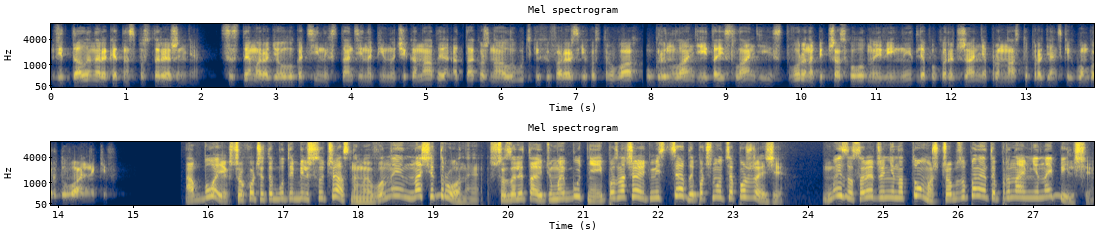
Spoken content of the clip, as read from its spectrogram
віддалене ракетне спостереження, система радіолокаційних станцій на півночі Канади, а також на Алеутських і Фарерських островах, у Гренландії та Ісландії, створена під час холодної війни для попереджання про наступ радянських бомбардувальників. Або, якщо хочете бути більш сучасними, вони наші дрони, що залітають у майбутнє і позначають місця, де почнуться пожежі. Ми зосереджені на тому, щоб зупинити принаймні найбільші.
